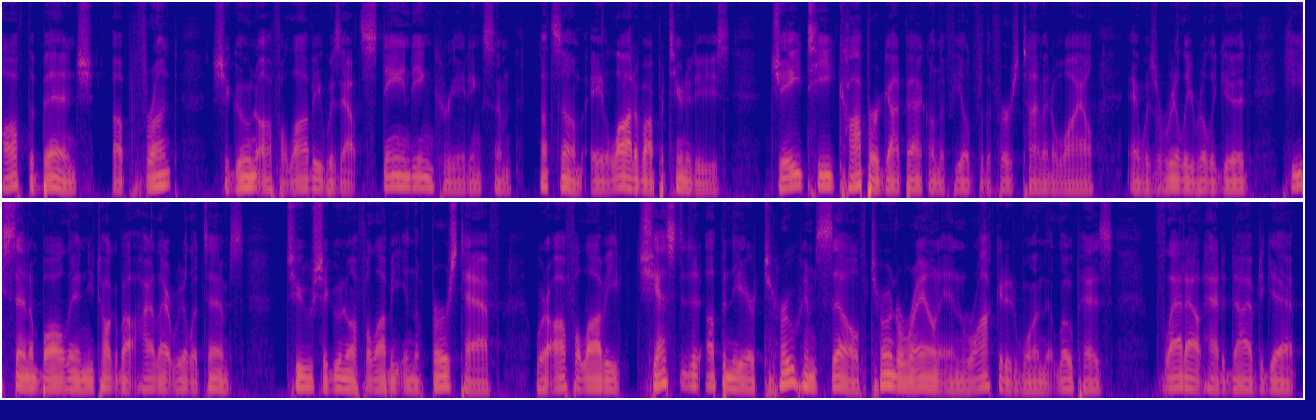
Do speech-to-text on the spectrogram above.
off the bench, up front, Segun Afolabi was outstanding, creating some, not some, a lot of opportunities. JT Copper got back on the field for the first time in a while and was really, really good. He sent a ball in. You talk about highlight reel attempts to Segun Afolabi in the first half, where Afolabi chested it up in the air, threw himself, turned around, and rocketed one that Lopez flat out had to dive to get.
